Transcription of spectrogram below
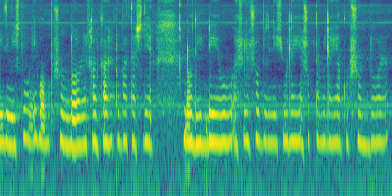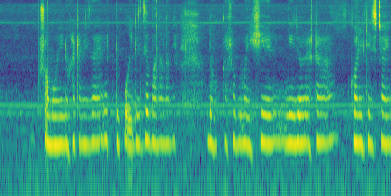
এই জিনিসটা অনেক সুন্দর। হালকা একটু বাতাস দিয়ে, নদীর ঢেউ, আসলে সব জিনিস মিলাইয়া সপ্তাহ মিলাইয়া খুব সুন্দর। সময় কাটানো যায়, একটু পইলে যে ভালো লাগে। দক্ষা সব মাইসের নিজের একটা কোয়ালিটিস টাইম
